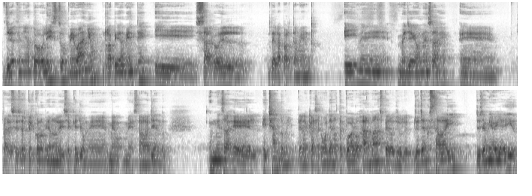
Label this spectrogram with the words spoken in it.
Yo ya tenía todo listo, me baño rápidamente y salgo del, del apartamento. Y me, me llega un mensaje. Eh, parece ser que el colombiano le dice que yo me, me, estaba yendo. Un mensaje de él echándome de la casa, como ya no te puedo alojar más, pero yo, yo ya no estaba ahí, yo ya me había ido.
